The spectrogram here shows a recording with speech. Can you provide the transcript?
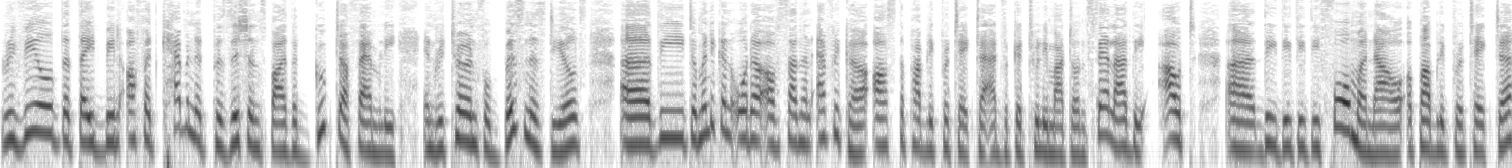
revealed that they'd been offered cabinet positions by the Gupta family in return for business deals, uh, the Dominican Order of Southern Africa asked the public protector, Advocate Thuli Madonsela, the out, uh, the, the, the, the, former now a public protector,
